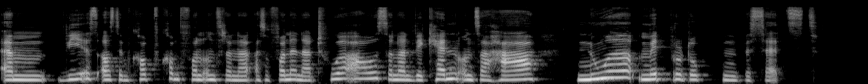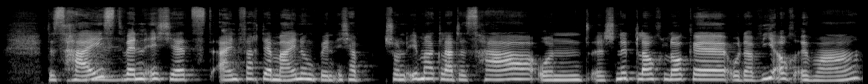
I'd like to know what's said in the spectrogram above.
Ähm, wie es aus dem Kopf kommt von unserer, also von der Natur aus, sondern wir kennen unser Haar nur mit Produkten besetzt. Das heißt, mhm. wenn ich jetzt einfach der Meinung bin, ich habe schon immer glattes Haar und äh, Schnittlauchlocke oder wie auch immer,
